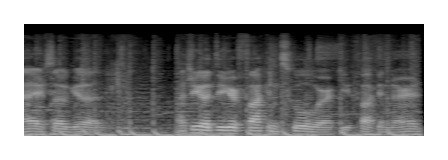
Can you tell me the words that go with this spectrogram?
Yeah, you're so good. Why don't you go do your fucking schoolwork, you fucking nerd?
